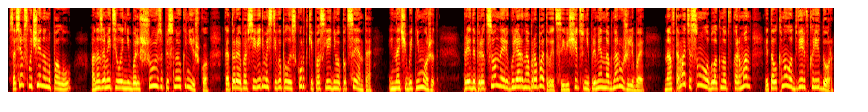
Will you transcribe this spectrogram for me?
совсем случайно на полу, она заметила небольшую записную книжку, которая, по всей видимости, выпала из куртки последнего пациента, иначе быть не может. Предоперационная регулярно обрабатывается, и вещицу непременно обнаружили бы. На автомате сунула блокнот в карман и толкнула дверь в коридор.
